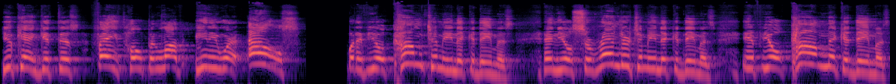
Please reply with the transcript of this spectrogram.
You can't get this faith, hope, and love anywhere else. But if you'll come to me, Nicodemus, and you'll surrender to me, Nicodemus, if you'll come, Nicodemus,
